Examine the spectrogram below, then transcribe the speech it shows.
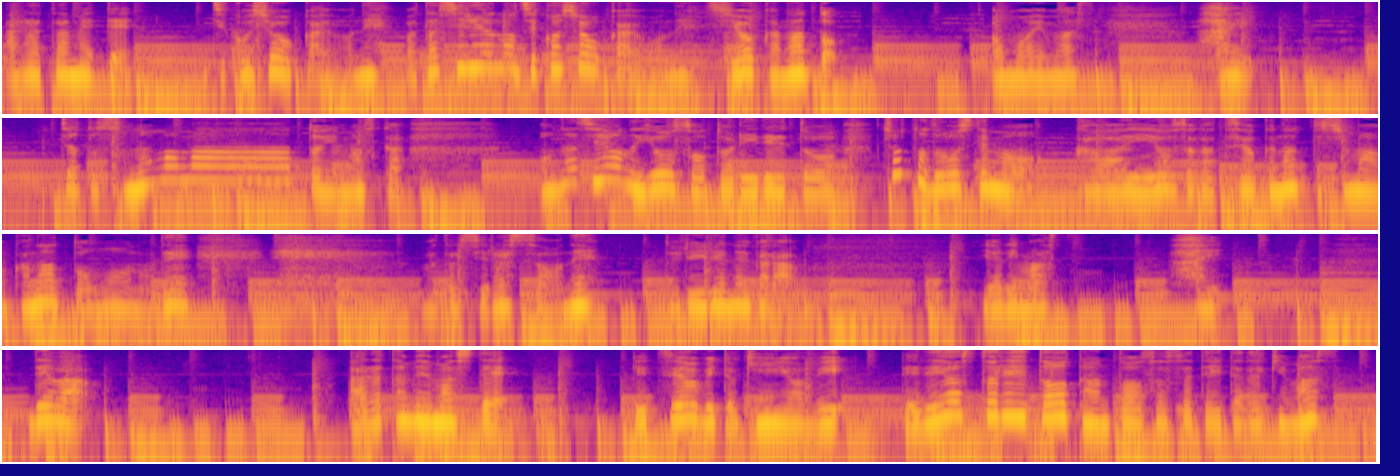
改めて自己紹介をね私流の自己紹介をねしようかなと思います。はい。ちょっとそのままと言いますか同じような要素を取り入れるとちょっとどうしても可愛い要素が強くなってしまうかなと思うので、えー、私らしさをね取り入れながらやります。はい。では改めまして月曜日と金曜日レディオストリートを担当させていただきます。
